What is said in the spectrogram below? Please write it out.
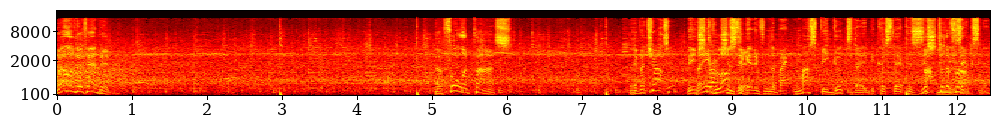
Well defended. A forward pass. They've a chance. The instructions they're getting from the back must be good today because their positioning the is front. excellent.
